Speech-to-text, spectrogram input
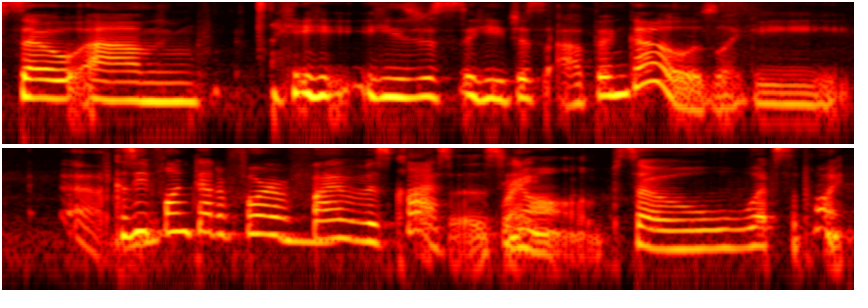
so um he he's just he just up and goes like he Because he flunked out of four or five of his classes. You Right. know. So what's the point?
